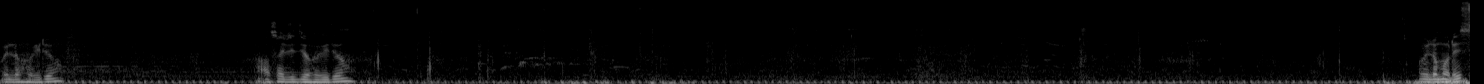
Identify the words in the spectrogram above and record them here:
হইল হইর। আচ্ছা এটা হইর। হইল মরিচ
